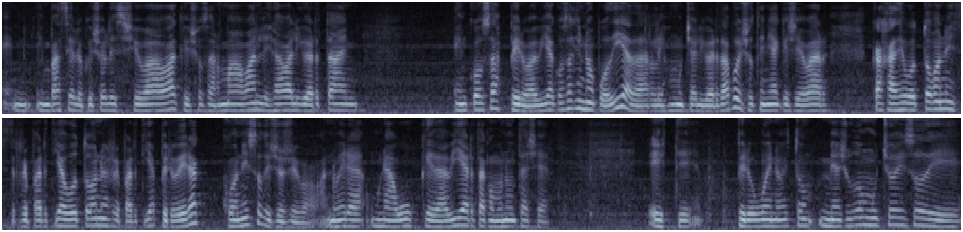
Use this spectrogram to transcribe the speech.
en, base a lo que yo les llevaba, que ellos armaban, les daba libertad en, en cosas, pero había cosas que no podía darles mucha libertad porque yo tenía que llevar cajas de botones, repartía botones, repartía, pero era con eso que yo llevaba, no era una búsqueda abierta como en un taller. Este, pero bueno, esto me ayudó mucho eso de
